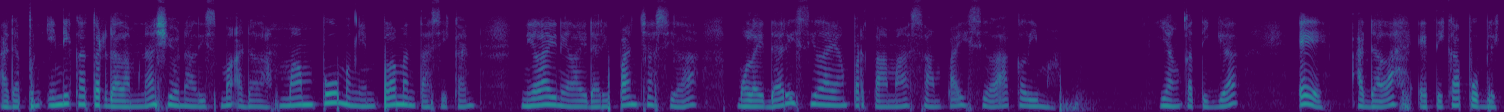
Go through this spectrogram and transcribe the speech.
Adapun indikator dalam nasionalisme adalah mampu mengimplementasikan nilai-nilai dari Pancasila mulai dari sila yang pertama sampai sila kelima. Yang ketiga, E adalah etika publik.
